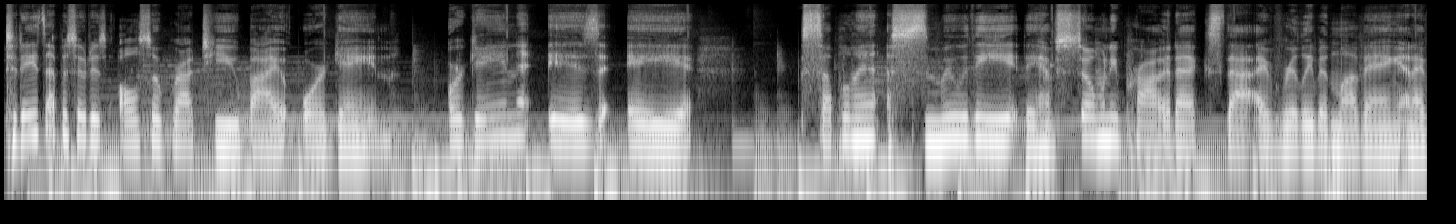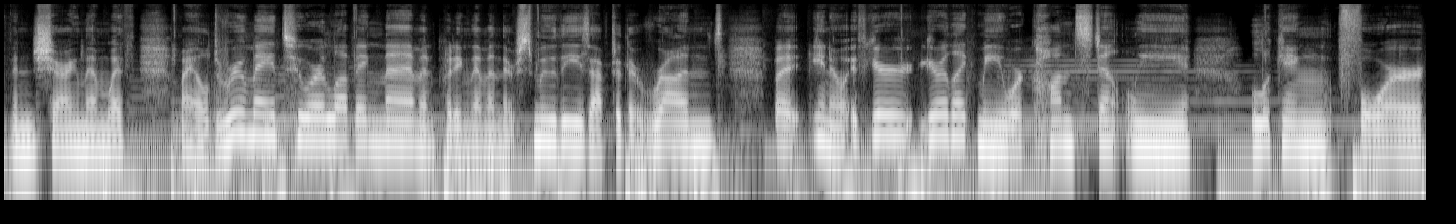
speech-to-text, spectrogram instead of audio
Today's episode is also brought to you by Orgain. Orgain is a supplement, a smoothie. They have so many products that I've really been loving, and I've been sharing them with my old roommates who are loving them and putting them in their smoothies after their runs. But you know, if you're you're like me, we're constantly looking for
